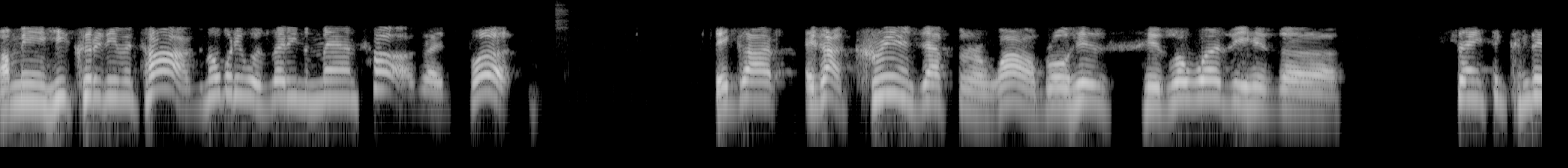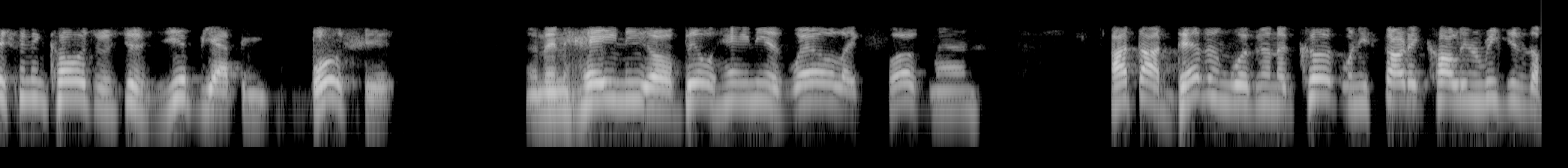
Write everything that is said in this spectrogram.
I mean, he couldn't even talk. Nobody was letting the man talk. Like fuck. It got it got cringe after a while, bro. His his what was he? His uh strength and conditioning coach was just yip yapping bullshit. And then Haney, uh, Bill Haney as well. Like fuck, man. I thought Devin was gonna cook when he started calling Regis a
